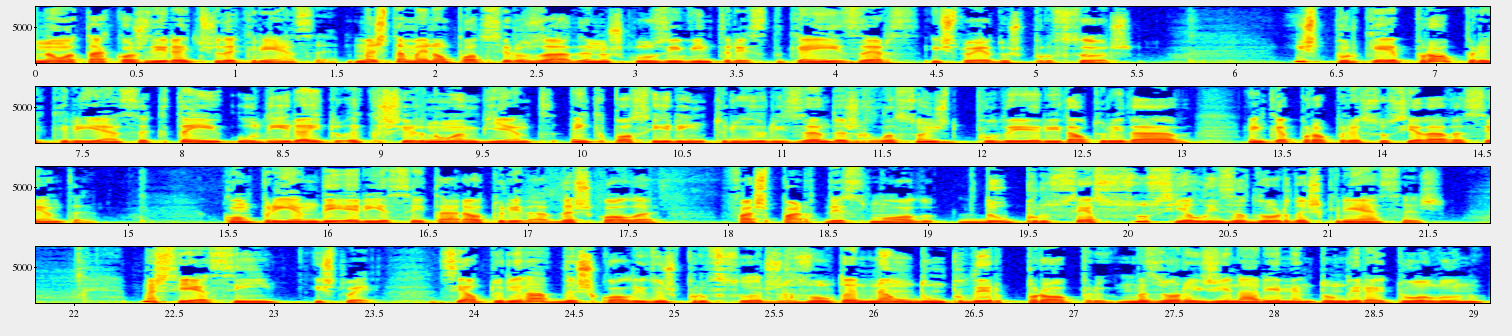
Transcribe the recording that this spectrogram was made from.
não ataca os direitos da criança, mas também não pode ser usada no exclusivo interesse de quem a exerce, isto é, dos professores. Isto porque é a própria criança que tem o direito a crescer num ambiente em que possa ir interiorizando as relações de poder e de autoridade em que a própria sociedade assenta. Compreender e aceitar a autoridade da escola faz parte, desse modo, do processo socializador das crianças. Mas se é assim, isto é, se a autoridade da escola e dos professores resulta não de um poder próprio, mas originariamente de um direito do aluno,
